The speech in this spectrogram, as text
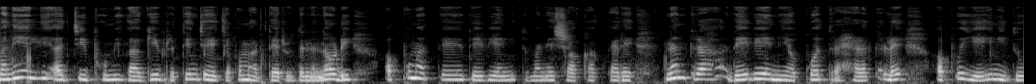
ಮನೆಯಲ್ಲಿ ಅಜ್ಜಿ ಭೂಮಿಗಾಗಿ ಮೃತ್ಯುಂಜಯ ಜಪ ಮಾಡ್ತಾ ಇರುವುದನ್ನು ನೋಡಿ ಅಪ್ಪು ಮತ್ತು ದೇವಿಯಾನಿ ತುಂಬಾ ಶಾಕ್ ಆಗ್ತಾರೆ. ನಂತರ ದೇವಿಯಾನಿ ಅಪ್ಪು ಹತ್ರ ಹೇಳ್ತಾಳೆ, ಅಪ್ಪು, ಏನಿದು?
